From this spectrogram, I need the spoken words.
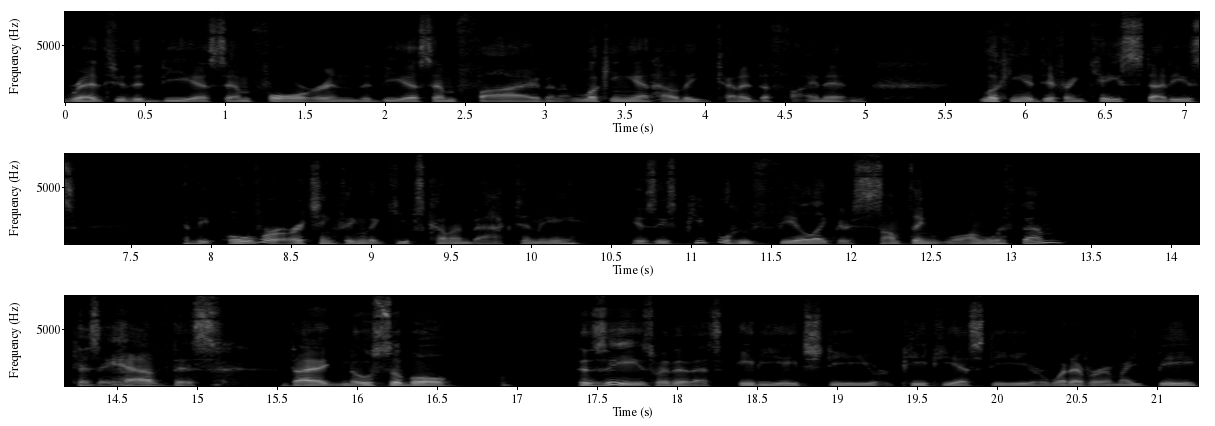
read through the DSM 4 and the DSM 5, and I'm looking at how they kind of define it and looking at different case studies. And the overarching thing that keeps coming back to me is these people who feel like there's something wrong with them because they have this diagnosable disease, whether that's ADHD or PTSD or whatever it might be,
